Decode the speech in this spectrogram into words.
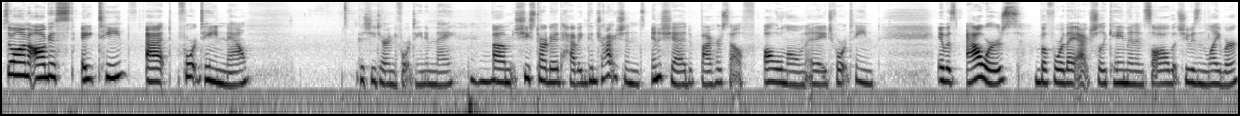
So on August 18th at 14 now, because she turned 14 in May, um, she started having contractions in a shed by herself, all alone at age 14. It was hours before they actually came in and saw that she was in labor.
